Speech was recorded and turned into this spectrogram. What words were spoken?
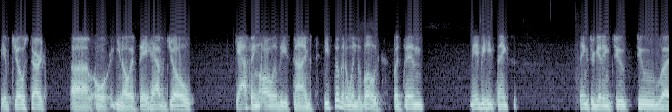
If Joe starts, uh, or you know, if they have Joe gaffing all of these times, he's still going to win the vote. But then maybe he thinks things are getting too too uh,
